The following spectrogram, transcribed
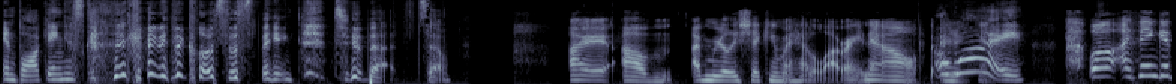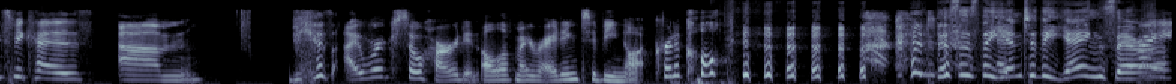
And blogging is kind of the closest thing to that. So I um I'm really shaking my head a lot right now. Oh, why? Well, I think it's because um because I work so hard in all of my writing to be not critical. this is the yin to the yang, Sarah. Right,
